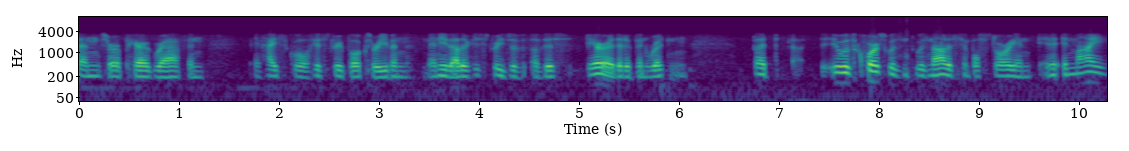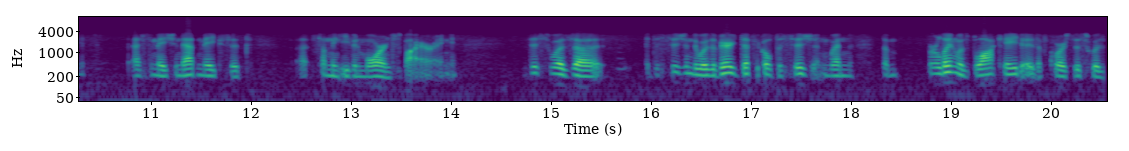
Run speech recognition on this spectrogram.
sentence or a paragraph, and in high school history books or even many of the other histories of, of this era that have been written. But uh, it was, of course, was was not a simple story, and in, in my estimation, that makes it uh, something even more inspiring. This was a, a decision that was a very difficult decision when the Berlin was blockaded. Of course, this was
